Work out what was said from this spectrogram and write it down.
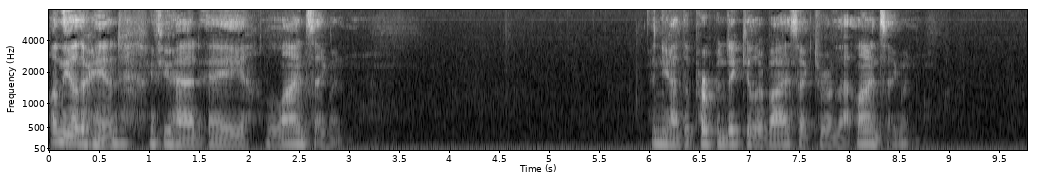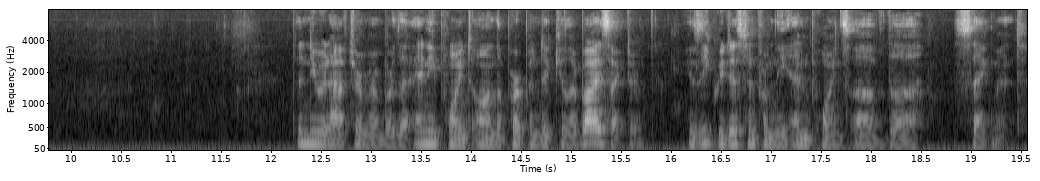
On the other hand, if you had a line segment and you had the perpendicular bisector of that line segment. Then you would have to remember that any point on the perpendicular bisector is equidistant from the endpoints of the segment.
